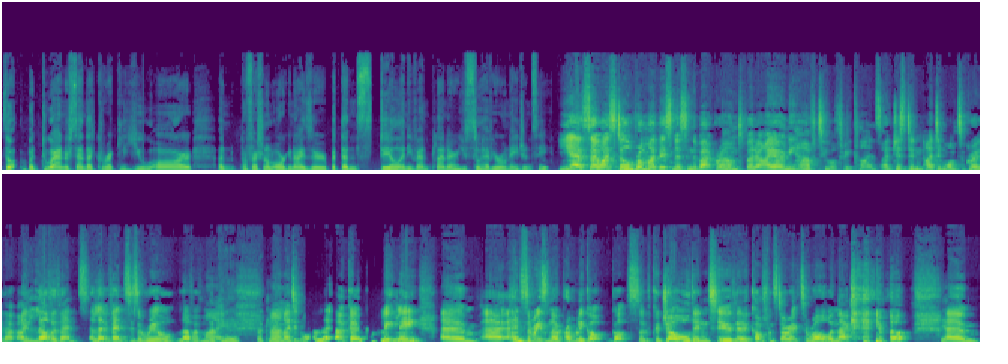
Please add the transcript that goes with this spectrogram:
So, but do I understand that correctly? You are a professional organizer, but then still an event planner? You still have your own agency? Yeah, so I still run my business in the background, but I only have two or three clients. I just didn't I didn't want to grow that. I love events. Events is a real love of mine. Okay. okay. And I didn't want to let that go completely. Um, uh, hence the reason I probably got got sort of cajoled into the conference director role when that came up. Yeah. Um,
